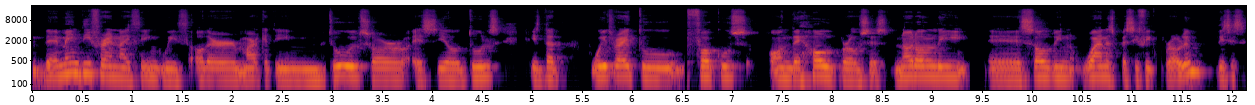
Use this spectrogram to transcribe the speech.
the main difference, I think, with other marketing tools or SEO tools is that we try to focus on the whole process, not only uh, solving one specific problem. This is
